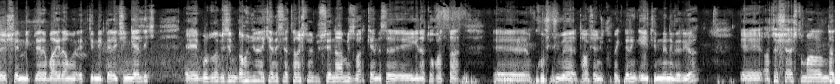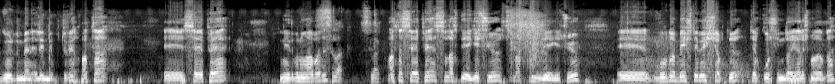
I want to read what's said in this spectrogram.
e, şenlikleri, bayramı, etkinlikler için geldik. E, burada da bizim daha önce kendisiyle tanıştığımız Hüseyin abimiz var. Kendisi e, yine Tokat'ta e, kuşçu ve tavşancı köpeklerin eğitimlerini veriyor. E, atış yarışmalarında gördüm ben elinde bu tüfeği. Ata e, SP neydi bunun adı? Sılak. Ata SP Sılak diye geçiyor. Sılak 1 diye geçiyor. Ee, burada 5'te 5 yaptı tek kurşunda yarışmalarda.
